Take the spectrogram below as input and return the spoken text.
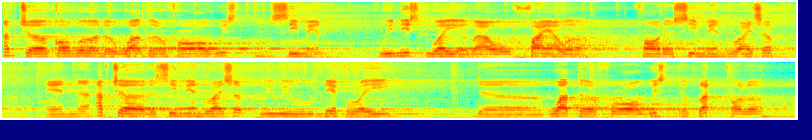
After cover the waterfall with cement, we need wait about 5 hours for the cement rise up. And after the cement rise up we will decorate the waterfall with the black color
